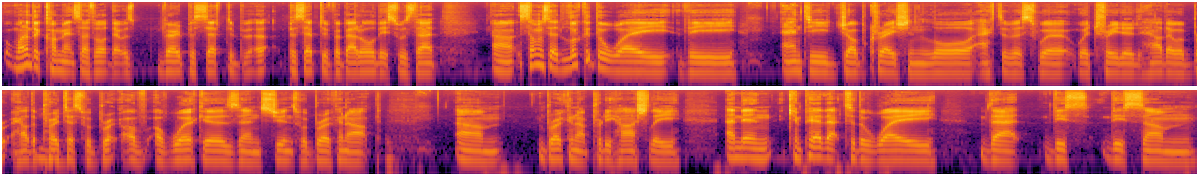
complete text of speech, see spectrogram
one of the comments I thought that was very perceptive uh, perceptive about all this was that uh, someone said, "Look at the way the anti-job creation law activists were were treated. How they were how the protests were bro- of of workers and students were broken up, um, broken up pretty harshly, and then compare that to the way that this this um,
